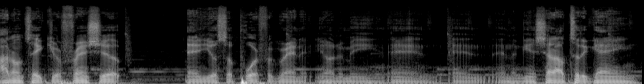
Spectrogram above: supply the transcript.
I don't take your friendship and your support for granted. You know what I mean? And and and again, shout out to the gang.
